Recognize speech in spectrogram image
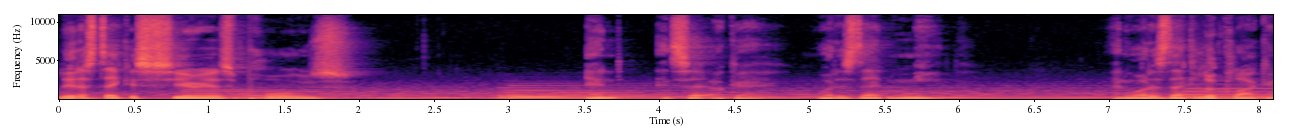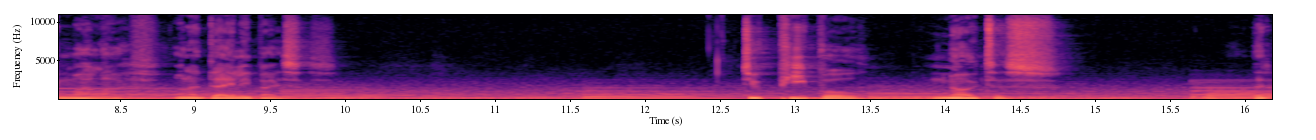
Let us take a serious pause and and say, "Okay, what does that mean? And what does that look like in my life on a daily basis?" Do people notice that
